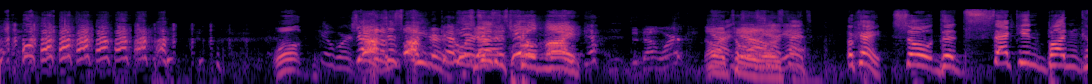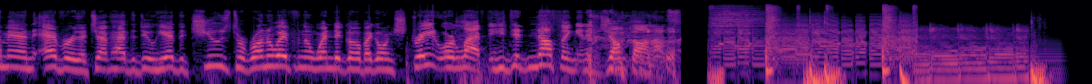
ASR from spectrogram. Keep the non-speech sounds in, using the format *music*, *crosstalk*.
Well, Good work. Geoff just, he, Good work. just killed *laughs* Mike. did that work? Yeah, oh, it totally yeah, worked. yeah. Okay, so the second button command ever that Geoff had to do, he had to choose to run away from the Wendigo by going straight or left, and he did nothing, and it jumped on us.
